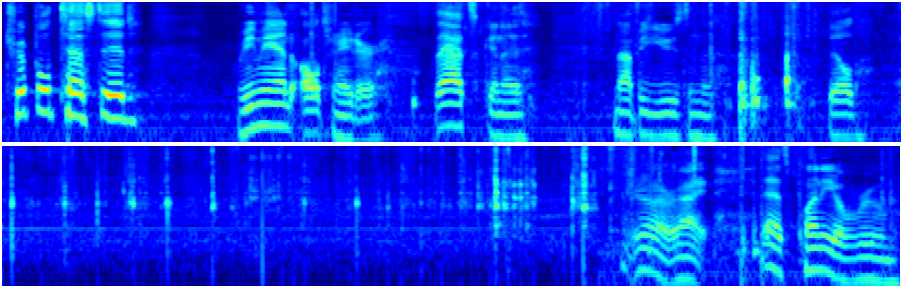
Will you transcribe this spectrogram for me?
triple tested reman alternator. That's gonna not be used in the build. All right, that's plenty of room.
